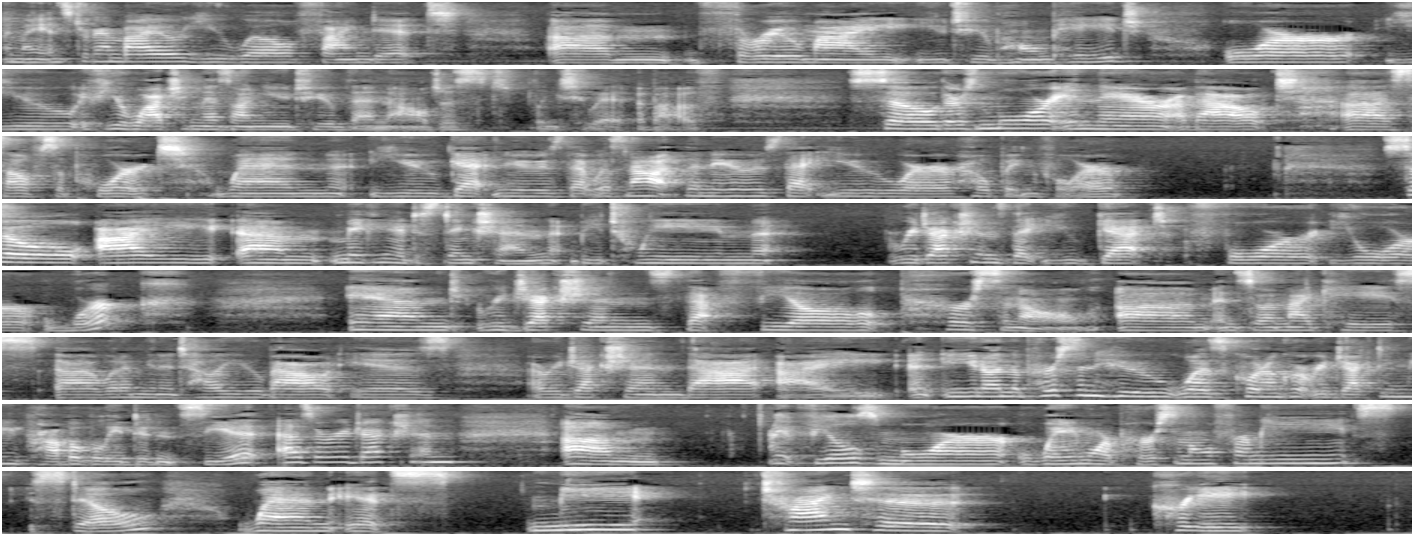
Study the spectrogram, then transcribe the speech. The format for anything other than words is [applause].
in my Instagram bio, you will find it um, through my YouTube homepage or you if you're watching this on YouTube then I'll just link to it above. So there's more in there about uh, self-support when you get news that was not the news that you were hoping for. So I am making a distinction between rejections that you get for your work and rejections that feel personal. Um, and so, in my case, uh, what I'm going to tell you about is a rejection that I, and you know, and the person who was quote unquote rejecting me probably didn't see it as a rejection. Um, it feels more, way more personal for me s- still when it's me trying to create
